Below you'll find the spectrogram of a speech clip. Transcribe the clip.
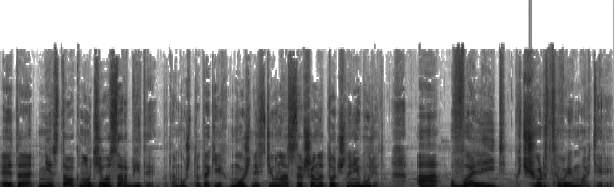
это не столкнуть его с орбиты, потому что таких мощностей у нас совершенно точно не будет, а валить к чертовой матери.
